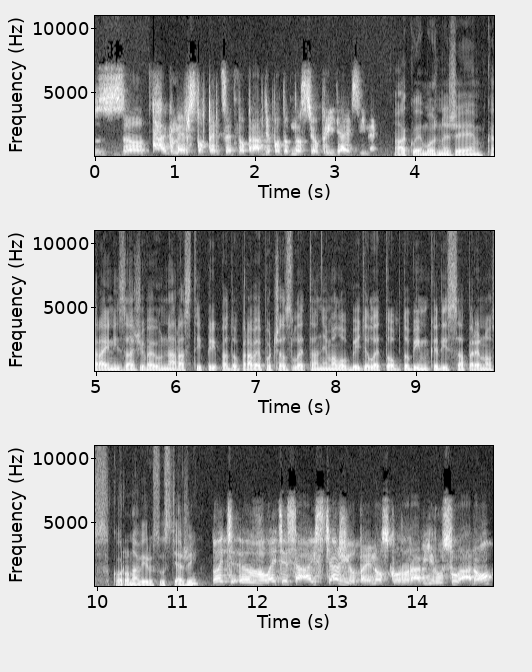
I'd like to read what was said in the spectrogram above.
s takmer 100% pravdepodobnosťou príde aj v zime. A ako je možné, že krajiny zažívajú narasty prípadov práve počas leta? Nemalo byť leto obdobím, kedy sa prenos koronavírusu stiaží? Veď e, v lete sa aj stiažil prenos koronavírusu, áno,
